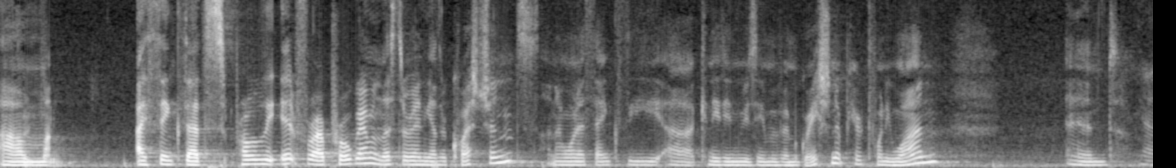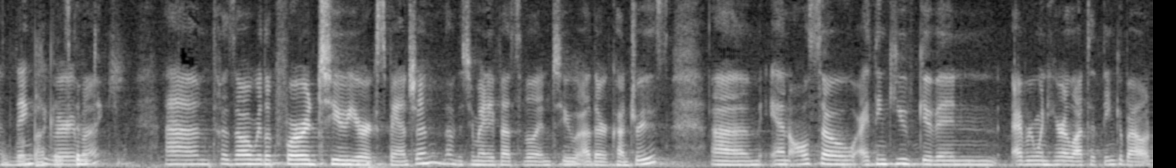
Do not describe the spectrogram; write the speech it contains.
Um, I think that's probably it for our program, unless there are any other questions. And I want to thank the uh, Canadian Museum of Immigration at Pier 21. And yeah, thank you very much. Um, Trésor, we look forward to your expansion of the Tumaini Festival into other countries. Um, and also, I think you've given everyone here a lot to think about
